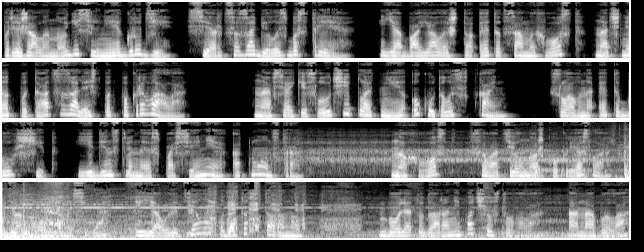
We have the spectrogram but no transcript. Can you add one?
Прижала ноги сильнее груди, сердце забилось быстрее. Я боялась, что этот самый хвост начнет пытаться залезть под покрывало. На всякий случай плотнее укуталась в ткань, словно это был щит, единственное спасение от монстра. Но хвост схватил ножку кресла, дернул ее на себя, и я улетела куда-то в сторону. Боль от удара не почувствовала. Она была,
